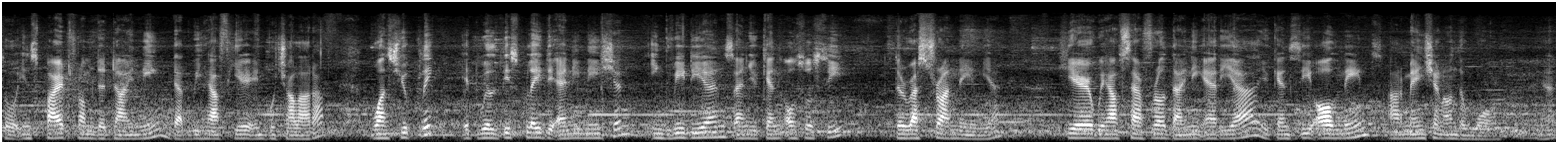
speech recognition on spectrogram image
So inspired from the dining that we have here in Burj Al Arab. Once you click, it will display the animation, ingredients, and you can also see the restaurant name. Yeah. Here we have several dining area. You can see all names are mentioned on the wall. Yeah.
